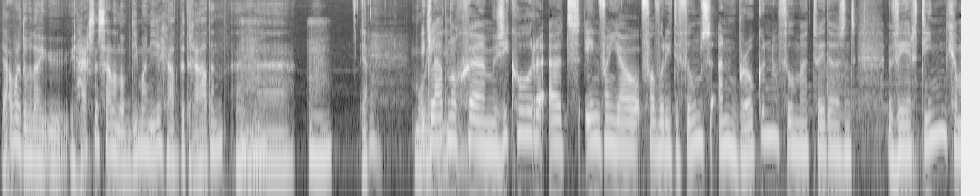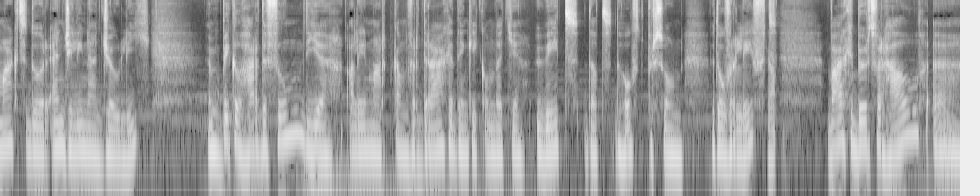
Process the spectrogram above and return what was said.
ja, waardoor dat je je hersencellen op die manier gaat bedraden. En, uh, mm -hmm. ja ik laat nog uh, muziek horen uit een van jouw favoriete films, Unbroken, een film uit 2014, gemaakt door Angelina Jolie. Een bikkelharde film die je alleen maar kan verdragen, denk ik, omdat je weet dat de hoofdpersoon het overleeft. Ja. Waar gebeurt verhaal? Uh,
